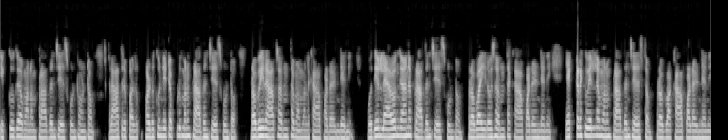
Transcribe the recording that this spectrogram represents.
ఎక్కువగా మనం ప్రార్థన చేసుకుంటూ ఉంటాం. రాత్రి పడు పడుకునేటప్పుడు మనం ప్రార్థన చేసుకుంటాం. ప్రభా ఈ రాత్రి అంతా మమ్మల్ని కాపాడండి అని. ఉదయం లేవంగానే ప్రార్థన చేసుకుంటాం. ప్రభా ఈ రోజు అంతా కాపాడండి అని. ఎక్కడికి వెళ్ళినా మనం ప్రార్థన చేస్తాం. చేస్తాం. ప్రభా కాపాడండి అని.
